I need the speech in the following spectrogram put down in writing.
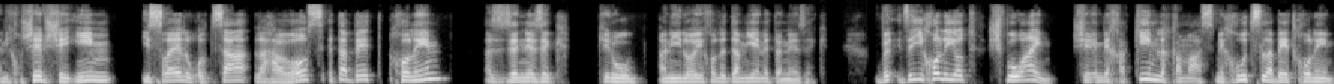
אני חושב שאם ישראל רוצה להרוס את הבית חולים, אז זה נזק, כאילו, אני לא יכול לדמיין את הנזק. וזה יכול להיות שבועיים שמחכים לחמאס מחוץ לבית חולים,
